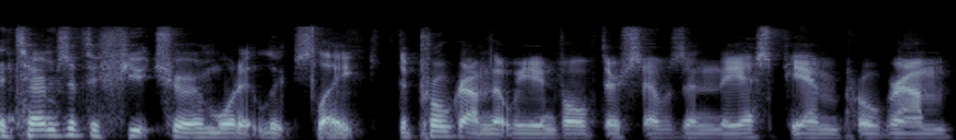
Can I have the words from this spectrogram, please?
In terms of the future and what it looks like, the program that we involved ourselves in, the SPM program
